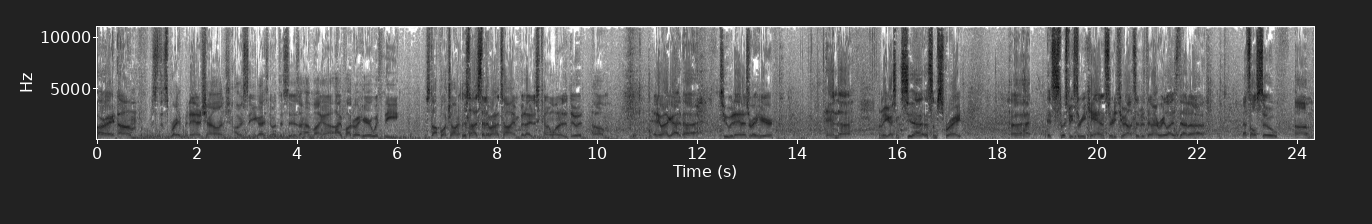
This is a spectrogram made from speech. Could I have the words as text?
Alright, um, this is the Sprite Banana Challenge. Obviously, you guys know what this is. I have my uh, iPod right here with the stopwatch on it. There's not a set amount of time, but I just kind of wanted to do it. Um, anyway, I got uh, two bananas right here, and uh, I know you guys can see that. That's some Sprite. Uh, it's supposed to be three cans, 32 ounces, but then I realized that uh, that's also um,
